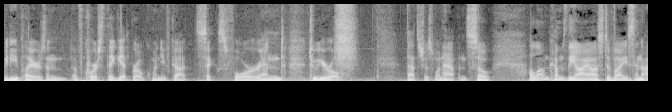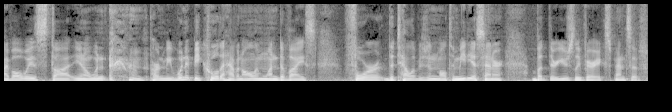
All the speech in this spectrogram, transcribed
DVD players. And of course, they get broke when you've got six, four, and two year olds. That's just what happens. So, along comes the AIOS device, and I've always thought, you know, wouldn't, pardon me, wouldn't it be cool to have an all-in-one device for the television multimedia center? But they're usually very expensive.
